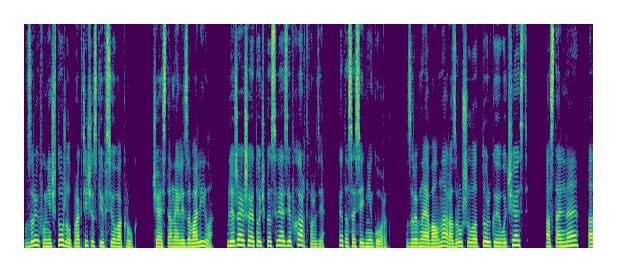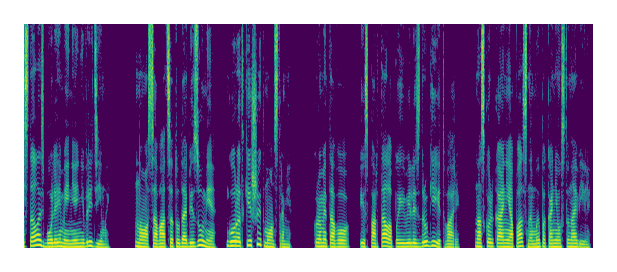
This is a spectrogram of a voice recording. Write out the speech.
Взрыв уничтожил практически все вокруг. Часть тоннелей завалила. Ближайшая точка связи в Хартфорде. Это соседний город. Взрывная волна разрушила только его часть, остальная осталась более-менее невредимой. Но соваться туда безумие, город кишит монстрами. Кроме того, из портала появились другие твари. Насколько они опасны, мы пока не установили.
